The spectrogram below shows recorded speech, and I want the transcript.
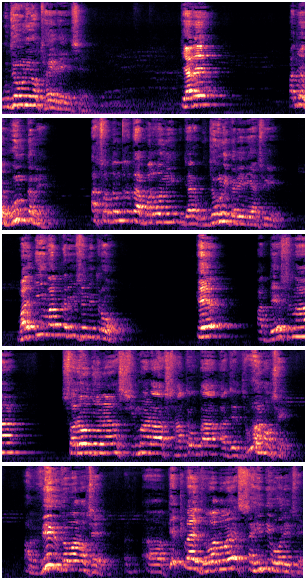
ઉજવણીઓ થઈ રહી છે. ત્યારે આજે હું તમે આ સ્વતંત્રતા પર્વની જ્યારે ઉજવણી કરી રહ્યા છીએ, મારે એ વાત કરવી છે મિત્રો કે આ દેશના સરહદોના સીમાડા સાચવતા આ જે જવાનો છે, આ વીર જવાનો છે કેટલાય જવાનોએ શહીદી હોરી છે.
